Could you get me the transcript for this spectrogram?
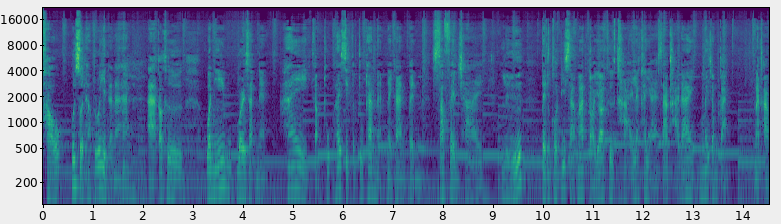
เขาหุ้นส่วนทางธุรกิจอะนะฮะ อืม อ่าก็คือวันนี้บริษัทเนี่ยให้กับทุกให้สิทธิ์กับทุกท่านเนี่ยในการเป็นซับเฟรนไชส์หรือเป็นคนที่สามารถต่อยอดคือขายและขยายสาขาได้ไม่จำกัดนะครับ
